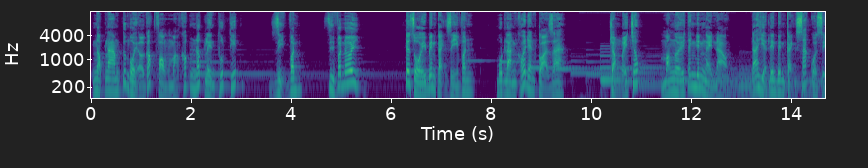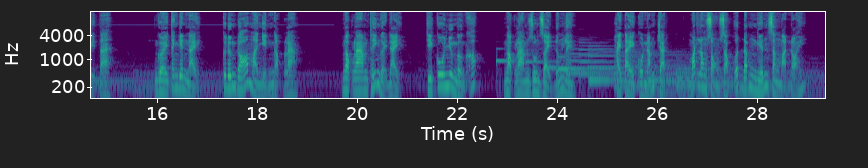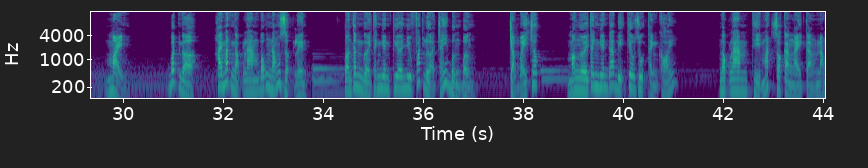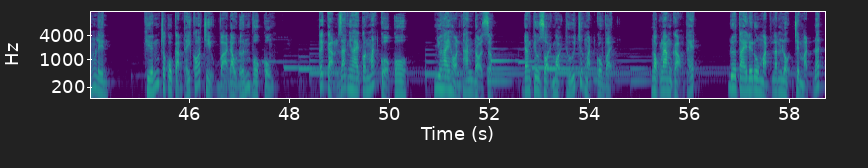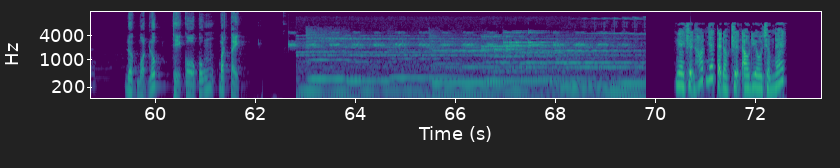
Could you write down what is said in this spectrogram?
Ngọc Lam cứ ngồi ở góc phòng mà khóc nấc lên thút thít. Dì Vân, dì Vân ơi! Thế rồi bên cạnh dì Vân, một làn khói đen tỏa ra. Chẳng mấy chốc mà người thanh niên ngày nào đã hiện lên bên cạnh xác của dì ta. Người thanh niên này cứ đứng đó mà nhìn Ngọc Lam. Ngọc Lam thấy người này thì cô như ngừng khóc. Ngọc Lam run rẩy đứng lên. Hai tay cô nắm chặt, mắt long sòng sọc ướt đẫm nghiến răng mà nói: "Mày!" Bất ngờ, Hai mắt Ngọc Lam bỗng nóng rực lên. Toàn thân người thanh niên kia như phát lửa cháy bừng bừng. Chẳng mấy chốc, Mà người thanh niên đã bị thiêu rụi thành khói. Ngọc Lam thì mắt do càng ngày càng nóng lên, Khiến cho cô cảm thấy khó chịu và đau đớn vô cùng. Cái cảm giác như hai con mắt của cô, Như hai hòn than đỏ rực, Đang thiêu rọi mọi thứ trước mặt cô vậy. Ngọc Lam gạo thét, Đưa tay lên ôm mặt lăn lộn trên mặt đất. Được một lúc thì cô cũng bất tỉnh. Nghe chuyện hot nhất tại đọc truyện audio.net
